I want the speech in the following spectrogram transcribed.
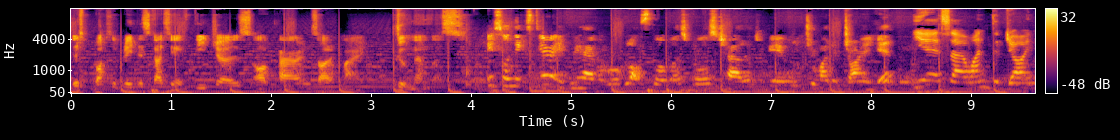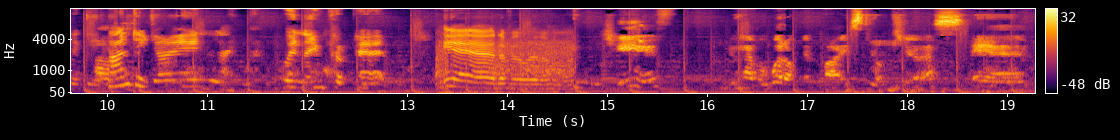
Just possibly discussing with teachers or parents or my group members. Okay, so next year, if we have a Roblox Global Goals Challenge again, would you want to join again? Yes, I want to join again. I want to join like when I'm prepared. Yeah, definitely. If you have a word of advice to your peers and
